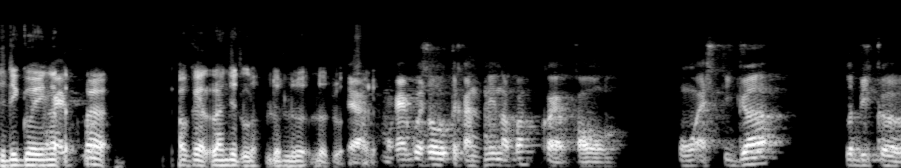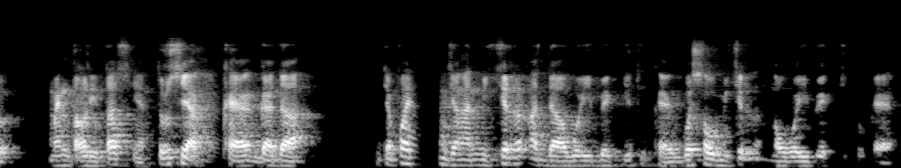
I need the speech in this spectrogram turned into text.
jadi gue ingat oke lanjut lo dulu dulu, dulu ya sorry. makanya gue selalu tekanin apa kayak kalau mau S3 lebih ke mentalitasnya terus ya kayak gak ada apa jangan mikir ada way back gitu kayak gue selalu mikir no way back gitu kayak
